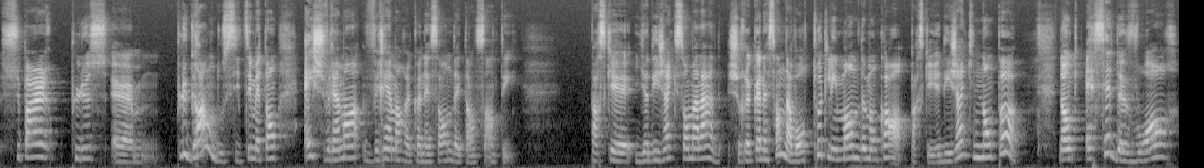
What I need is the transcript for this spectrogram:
super plus, euh, plus grandes aussi. Tu sais, mettons, hey, je suis vraiment, vraiment reconnaissante d'être en santé. Parce qu'il y a des gens qui sont malades. Je suis reconnaissante d'avoir tous les membres de mon corps. Parce qu'il y a des gens qui n'ont pas. Donc, essaie de voir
